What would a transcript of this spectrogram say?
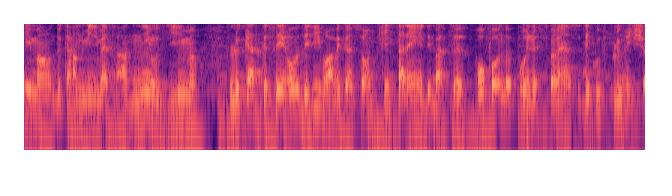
aimants de 40 mm en néodyme. Le casque Cero délivre avec un son cristallin et des basses profondes pour une expérience d'écoute plus riche.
